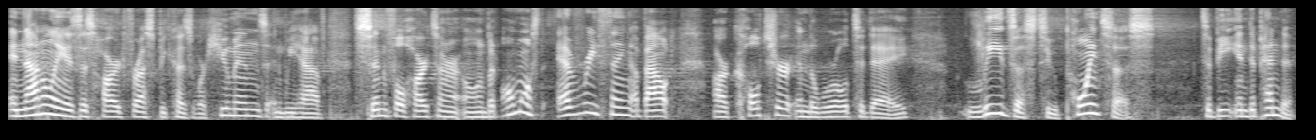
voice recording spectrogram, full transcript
And not only is this hard for us because we're humans and we have sinful hearts on our own, but almost everything about our culture in the world today leads us to, points us to be independent,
